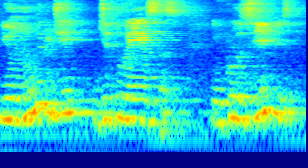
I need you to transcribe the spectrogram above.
E o número de, de doenças, inclusive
